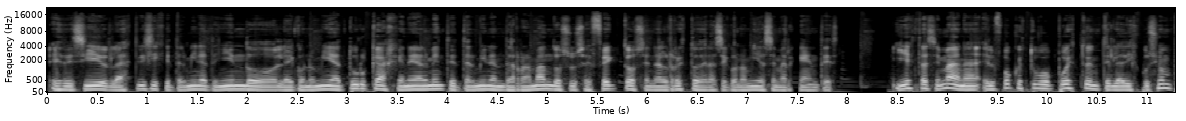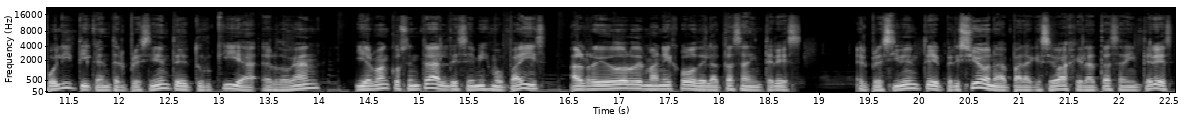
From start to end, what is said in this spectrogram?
Es decir, las crisis que termina teniendo la economía turca generalmente terminan derramando sus efectos en el resto de las economías emergentes. Y esta semana el foco estuvo puesto entre la discusión política entre el presidente de Turquía, Erdogan, y el Banco Central de ese mismo país alrededor del manejo de la tasa de interés. El presidente presiona para que se baje la tasa de interés,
